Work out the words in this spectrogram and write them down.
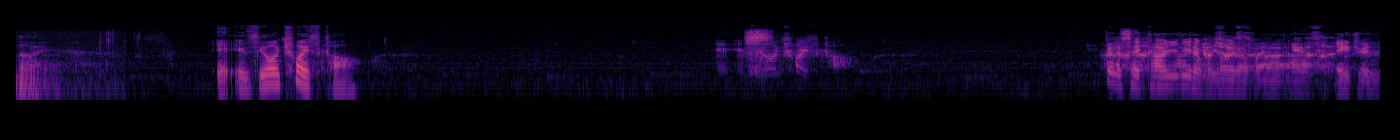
No. It is your choice, Carl. It's your choice, Carl. I'm gonna say, Carl, you need a reload of uh, uh, Adrian.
